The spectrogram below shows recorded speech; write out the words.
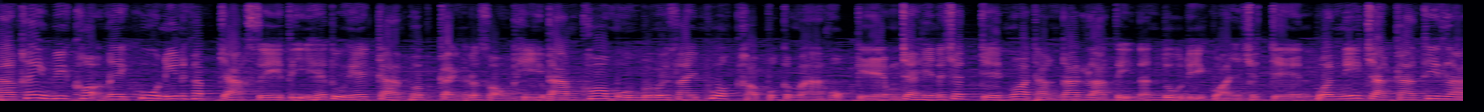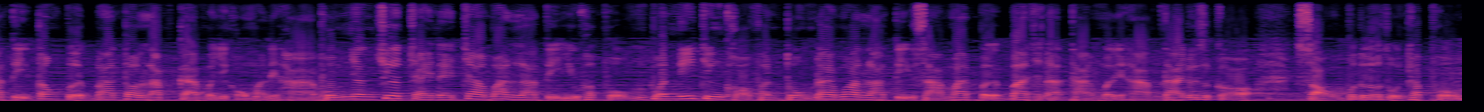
หากให้วิเคราะห์ในคู่นี้นะครับจากสถิติ Head to Head การพบกันของทั้งสองทีม ตามข้อมูลบนเว็บไซต์พวกเขาพบกันมา 6 เกม จะเห็นได้ชัดเจนว่าทางด้านลาตินั้นดูดีกว่าอย่างชัดเจน วันนี้จากการที่ลาติต้องเปิดบ้านต้อนรับการมาเยือนของมาริฮามผมยังเชื่อใจในเจ้าบ้านลาติอยู่ครับผม วันนี้จึงขอฟันธงได้ว่าลาติสามารถเปิดบ้านชนะทางมาริฮามได้ด้วยสกอร์2ประตูต่อศูนย์ครับผม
